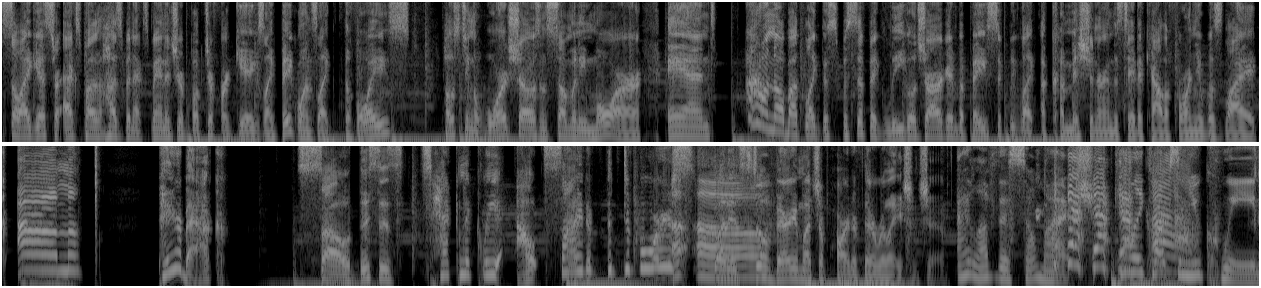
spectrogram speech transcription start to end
So I guess her ex-husband, ex-manager booked her for gigs like big ones like The Voice, hosting award shows, and so many more. And I don't know about like the specific legal jargon, but basically like a commissioner in the state of California was like, um, pay her back. So this is technically outside of the divorce, but it's still very much a part of their relationship. I love this so much. Kelly Clarkson, you queen.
